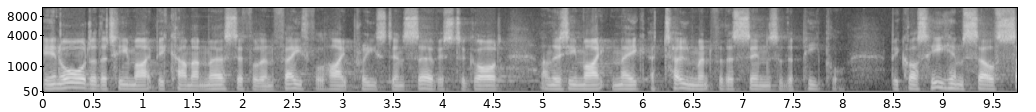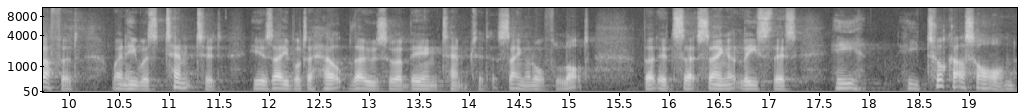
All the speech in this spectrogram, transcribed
in order that he might become a merciful and faithful high priest in service to God, and that he might make atonement for the sins of the people. Because he himself suffered when he was tempted, he is able to help those who are being tempted. It's saying an awful lot, but it's uh, saying at least this. He, he took us on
